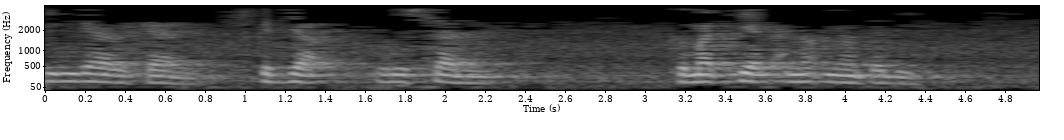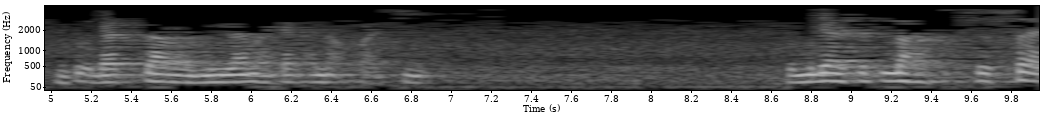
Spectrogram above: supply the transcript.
tinggalkan sekejap urusan kematian anaknya tadi. Untuk datang menyelamatkan anak pak cik. Kemudian setelah selesai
